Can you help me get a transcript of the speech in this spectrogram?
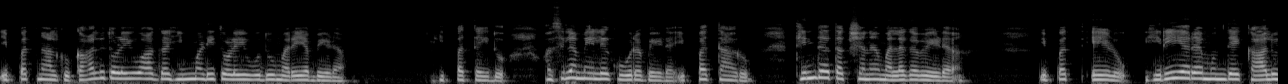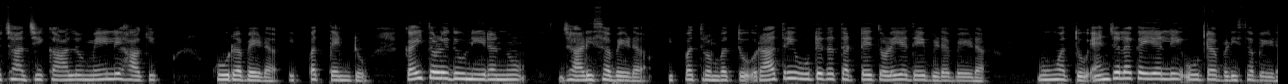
ಇಪ್ಪತ್ನಾಲ್ಕು, ಕಾಲು ತೊಳೆಯುವಾಗ ಹಿಮ್ಮಡಿ ತೊಳೆಯುವುದು ಮರೆಯಬೇಡ. ಇಪ್ಪತ್ತೈದು, ಹೊಸಿಲ ಮೇಲೆ ಕೂರಬೇಡ. ಇಪ್ಪತ್ತಾರು, ತಿಂದ ತಕ್ಷಣ ಮಲಗಬೇಡ. ಇಪ್ಪತ್ತೇಳು, ಹಿರಿಯರ ಮುಂದೆ ಕಾಲು ಚಾಚಿ ಕಾಲು ಮೇಲೆ ಹಾಕಿ ಕೂರಬೇಡ. ಇಪ್ಪತ್ತೆಂಟು, ಕೈ ತೊಳೆದು ನೀರನ್ನು ಜಾಡಿಸಬೇಡ ಇಪ್ಪತ್ತೊಂಬತ್ತು, ರಾತ್ರಿ ಊಟದ ತಟ್ಟೆ ತೊಳೆಯದೆ ಬಿಡಬೇಡ. ಮೂವತ್ತು, ಎಂಜಲ ಕೈಯಲ್ಲಿ ಊಟ ಬಡಿಸಬೇಡ.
